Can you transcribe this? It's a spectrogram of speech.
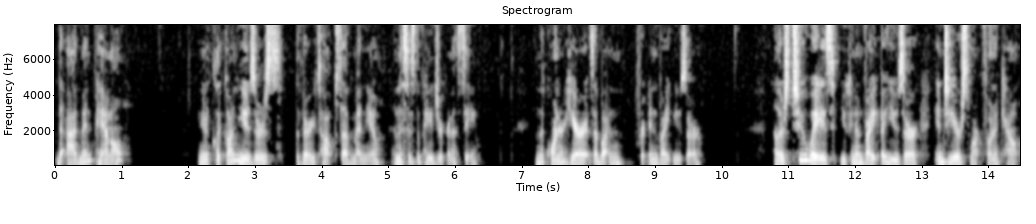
the admin panel. You're going to click on users, the very top submenu, and this is the page you're going to see. In the corner here, it's a button for invite user. Now there's two ways you can invite a user into your smrtPhone account.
